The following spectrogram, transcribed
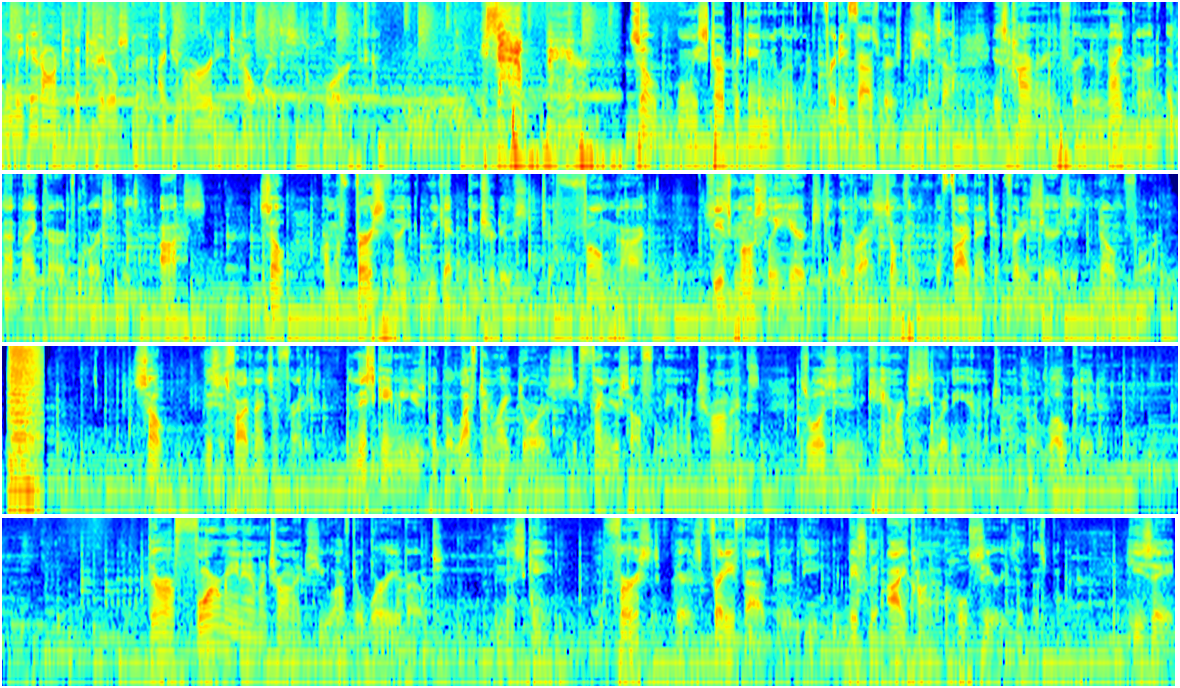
When we get onto the title screen, I can already tell why this is a horror game. Is that a bear? So, when we start the game, we learn that Freddy Fazbear's Pizza is hiring for a new night guard, and that night guard, of course, is us. So, on the first night, we get introduced to Phone Guy. He's mostly here to deliver us something the Five Nights at Freddy's series is known for. So, this is Five Nights at Freddy's. In this game, you use both the left and right doors to defend yourself from animatronics, as well as using the camera to see where the animatronics are located. There are four main animatronics you have to worry about in this game. First, there's Freddy Fazbear, the basically icon of the whole series at this point. He's a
